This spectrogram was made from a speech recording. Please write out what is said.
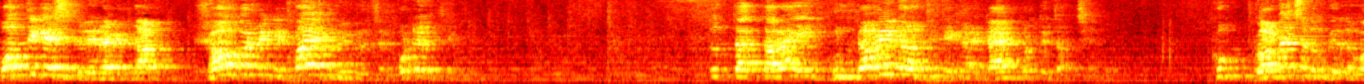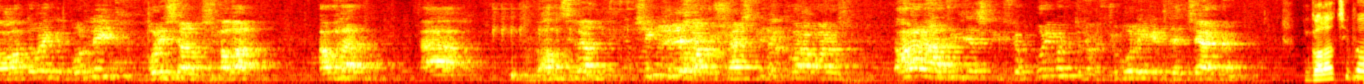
পত্রিকা এসেছিল এর আগে তার সহকর্মীকে পায়ে গুলি করেছেন হোটেল থেকে। তো তারা এই গুন্ডামি রাজনীতি এখানে কায়েম করতে চাচ্ছেন খুব গর্বের সাথে কিন্তু মামাতো ভাইকে বললেই বরিশাল সবার। আবার ভাবছিলাম শিক্ষিত মানুষ, সাংস্কৃতিক করা মানুষ, তারা রাজনীতি কিছুটা পরিবর্তন হবে। যুবলীগের যে চেয়ারম্যান গলাচিপা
